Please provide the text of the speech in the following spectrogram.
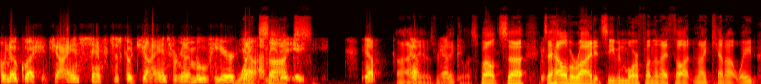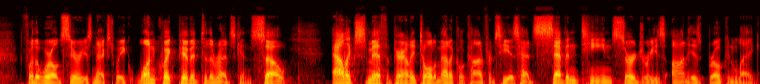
Oh, no question. Giants, San Francisco Giants, we're going to move here. White yeah, Sox. I mean, it, it, yep. Uh, yep. It was ridiculous. Yep. Well, it's uh, it's a hell of a ride. It's even more fun than I thought, and I cannot wait for the World Series next week. One quick pivot to the Redskins. So, Alex Smith apparently told a medical conference he has had 17 surgeries on his broken leg.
